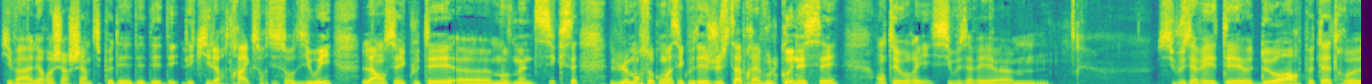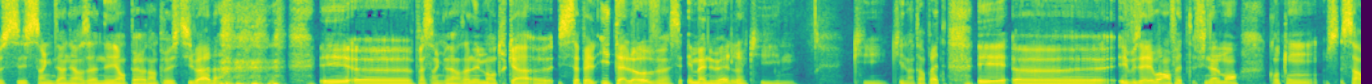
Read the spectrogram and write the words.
qui va aller rechercher un petit peu des des des, des, killer tracks sortis sur Dewey. Là on s'est écouté Movement 6 le morceau qu'on va s'écouter juste après vous le connaissez en théorie si vous avez euh, si vous avez été euh, dehors peut-être euh, ces cinq dernières années en période un peu estivale. Et pas cinq dernières années mais en tout cas il s'appelle Italove c'est Emmanuel qui qui, l'interprète. Et euh, et vous allez voir en fait finalement quand on ça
